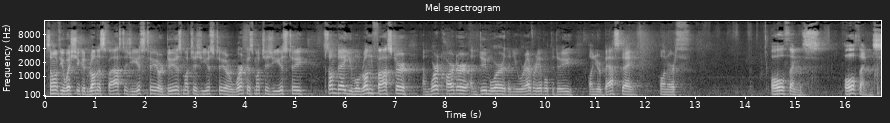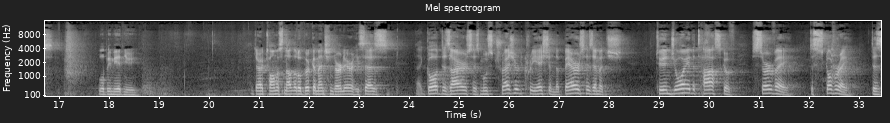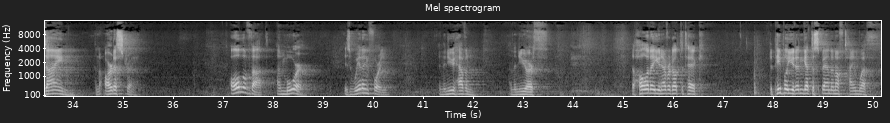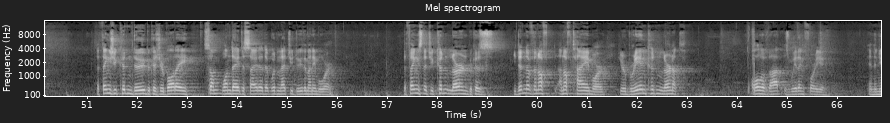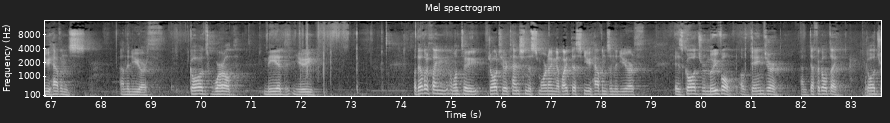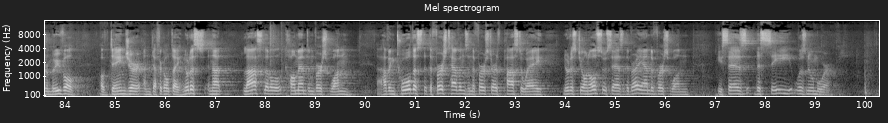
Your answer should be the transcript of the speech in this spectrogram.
Some of you wish you could run as fast as you used to, or do as much as you used to, or work as much as you used to. Someday you will run faster and work harder and do more than you were ever able to do on your best day on earth. All things, all things will be made new. Derek Thomas, in that little book I mentioned earlier, he says, that God desires his most treasured creation that bears his image to enjoy the task of survey, discovery, design, and artistry. All of that and more is waiting for you in the new heaven and the new earth. The holiday you never got to take, the people you didn't get to spend enough time with, the things you couldn't do because your body some one day decided it wouldn't let you do them anymore. The things that you couldn't learn because you didn't have enough, enough time or your brain couldn't learn it. All of that is waiting for you in the new heavens and the new earth. God's world made new. But the other thing I want to draw to your attention this morning about this new heavens and the new earth is God's removal of danger and difficulty. God's removal of danger and difficulty. Notice in that last little comment in verse 1, uh, having told us that the first heavens and the first earth passed away, notice John also says at the very end of verse 1, he says, The sea was no more.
